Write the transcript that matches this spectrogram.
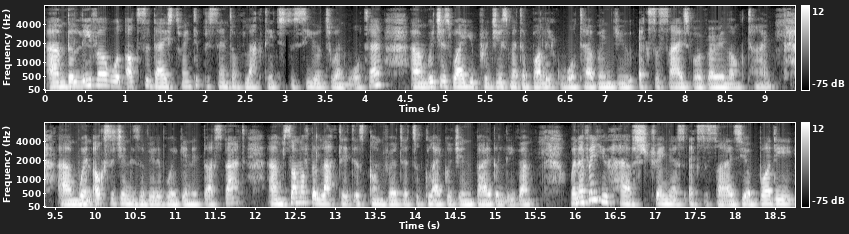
Um, the liver will oxidize 20% of lactate to CO2 and water, um, which is why you produce metabolic water when you exercise for a very long time. Um, when oxygen is available again, it does that. Um, some of the lactate is converted to glycogen by the liver. Whenever you have strenuous exercise, your body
